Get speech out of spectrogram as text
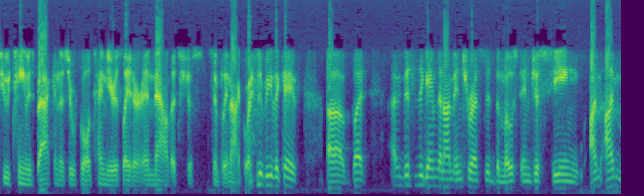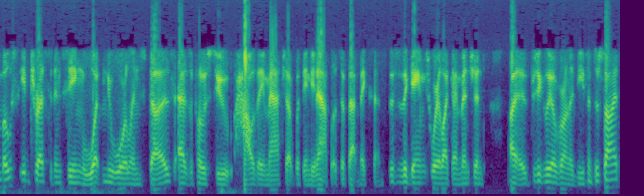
two teams back in the Super Bowl ten years later." And now that's just simply not going to be the case. Uh, but uh, this is a game that I'm interested the most in just seeing. I'm I'm most interested in seeing what New Orleans does as opposed to how they match up with Indianapolis. If that makes sense. This is a game to where, like I mentioned, uh, particularly over on the defensive side,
